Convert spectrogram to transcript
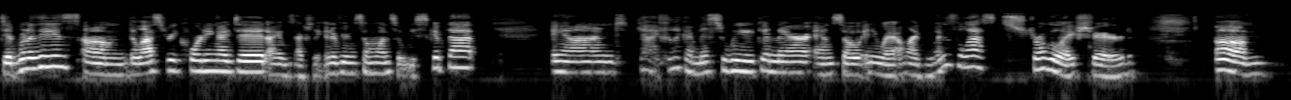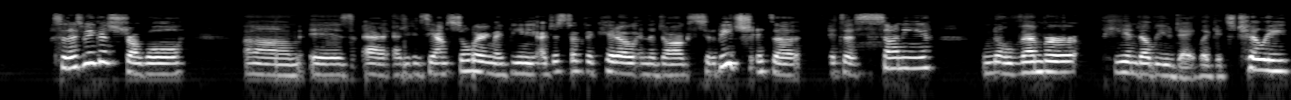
did one of these. Um, the last recording I did, I was actually interviewing someone, so we skipped that. And yeah, I feel like I missed a week in there. And so anyway, I'm like, when is the last struggle I shared? Um, so this week a struggle um, is as you can see, I'm still wearing my beanie. I just took the kiddo and the dogs to the beach. It's a it's a sunny November PNW day. Like it's chilly,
